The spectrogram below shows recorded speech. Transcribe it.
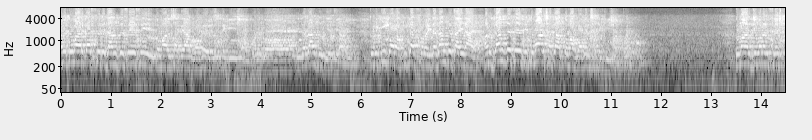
আমি তোমার কাছ থেকে জানতে চেয়েছি। তোমার সাথে আর রবের সাথে কি সম্পর্ক? এটা জানতে চেয়েছি আমি। তুমি কি করো? কি কাজ করো? এটা জানতে চাই না। আমি জানতে চেয়েছি তোমার সাথে আর তোমার রবের সাথে কি সম্পর্ক? তোমার জীবনের শ্রেষ্ঠ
